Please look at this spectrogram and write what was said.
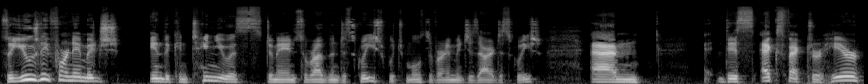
So usually for an image in the continuous domain, so rather than discrete, which most of our images are discrete, um, this x vector here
